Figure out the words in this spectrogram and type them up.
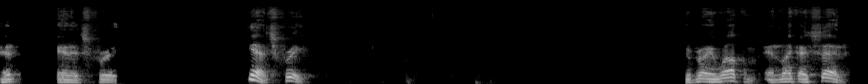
And and it's free. Yeah, it's free. You're very welcome. And like I said,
